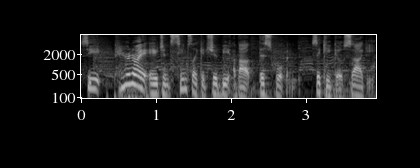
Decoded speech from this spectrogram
See, Paranoia Agent seems like it should be about this woman, Sakiko Sagi.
